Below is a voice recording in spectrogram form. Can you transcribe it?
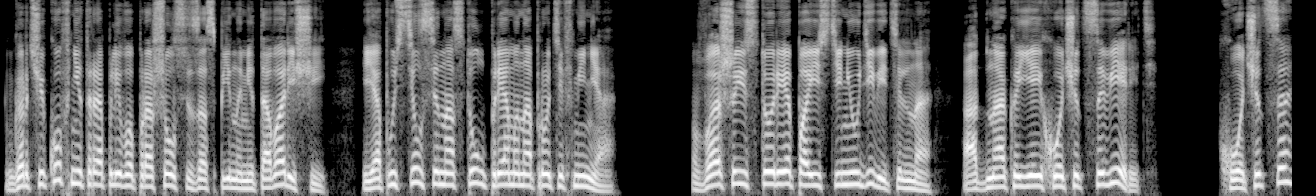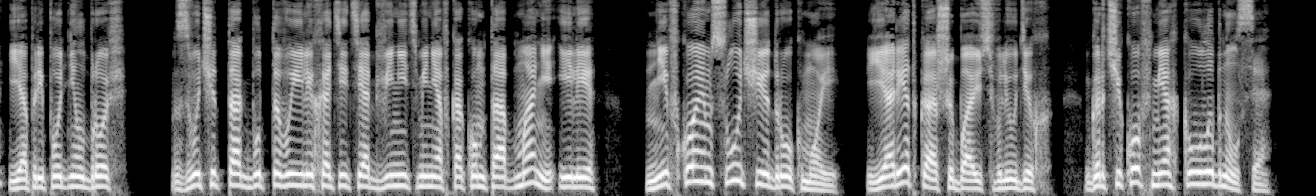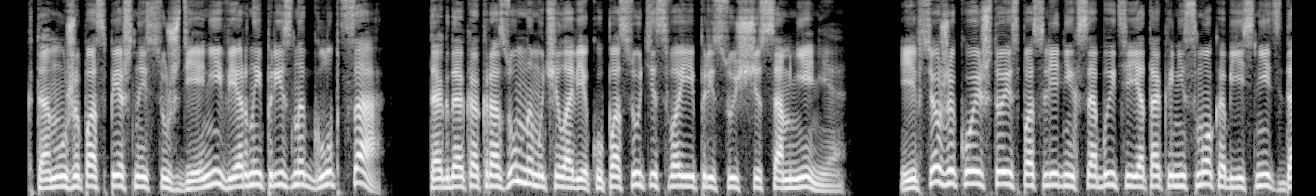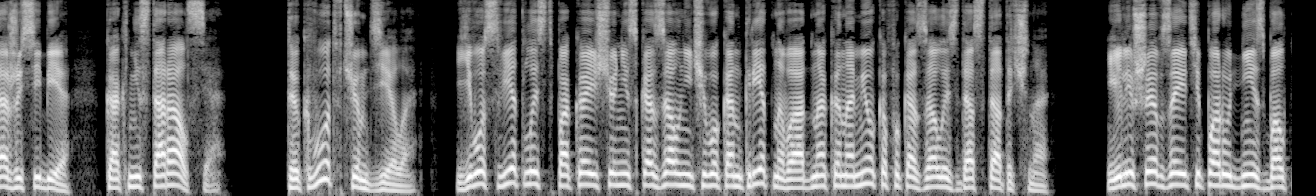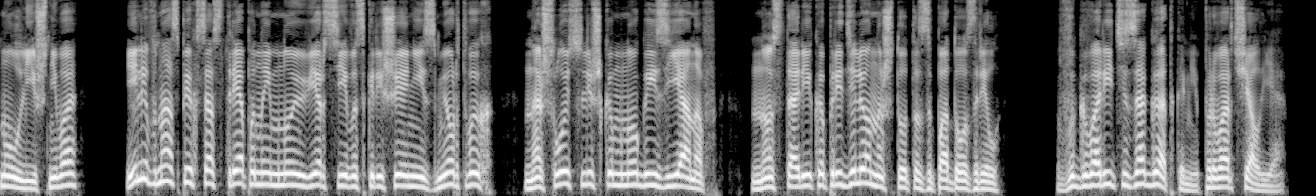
Горчаков неторопливо прошелся за спинами товарищей и опустился на стул прямо напротив меня. «Ваша история поистине удивительна, однако ей хочется верить». «Хочется?» — я приподнял бровь. «Звучит так, будто вы или хотите обвинить меня в каком-то обмане, или...» «Ни в коем случае, друг мой, я редко ошибаюсь в людях». Горчаков мягко улыбнулся. К тому же поспешность суждений – верный признак глупца, тогда как разумному человеку по сути своей присуще сомнения. И все же кое-что из последних событий я так и не смог объяснить даже себе, как не старался. Так вот в чем дело. Его светлость пока еще не сказал ничего конкретного, однако намеков оказалось достаточно. Или шеф за эти пару дней сболтнул лишнего, или в наспех состряпанной мною версии воскрешения из мертвых нашлось слишком много изъянов, но старик определенно что-то заподозрил. «Вы говорите загадками», — проворчал я.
